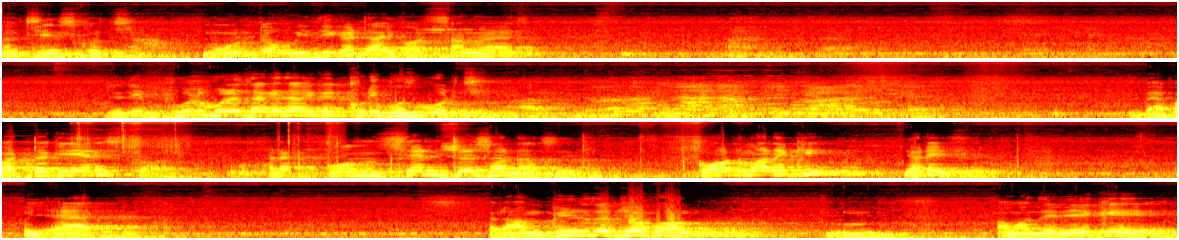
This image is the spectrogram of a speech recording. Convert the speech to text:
না, জিজ্ঞেস করছি। মনটা ওই দিকে ডাইভারশন হয়ে আছে। যদি ভুল বলে থাকে, তাহলে এক্ষুনি বসে পড়ছি। ব্যাপারটা কি জানিস তো? একটা কনসেন্ট্রেশন আছে। কন মানে কি? জানিস? ওই এক। রামকৃষ্ণদেব যখন আমাদের একে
